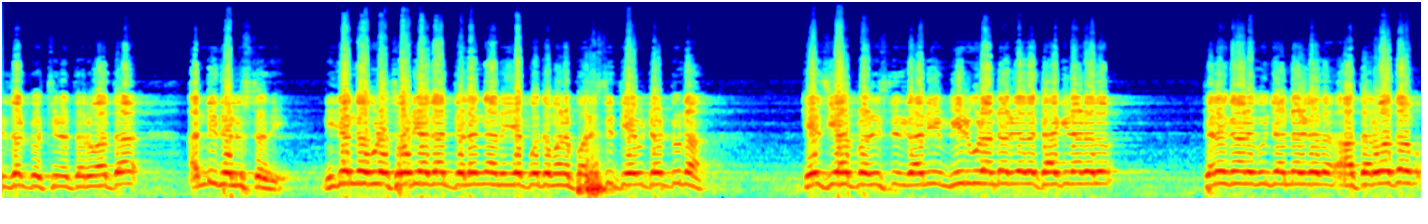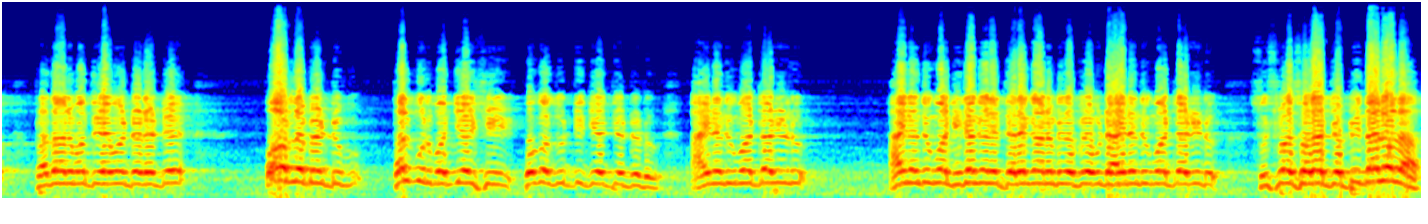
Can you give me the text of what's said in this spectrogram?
రిజల్ట్ వచ్చిన తర్వాత అన్ని తెలుస్తుంది. నిజంగా కూడా సోనియా గాంధీ తెలంగాణ ఇవ్వకపోతే మన పరిస్థితి ఏమిటంటున్నా కేసీఆర్ పరిస్థితి కానీ మీరు కూడా అన్నారు కదా కాకినాడలో. తెలంగాణ గురించి అన్నారు కదా. ఆ తర్వాత ప్రధానమంత్రి ఏమంటాడంటే పార్లమెంటు తలుపులు పనిచేసి పొగ దుట్టి చేసేటట్టు. ఆయన ఎందుకు మాట్లాడాడు? ఆయన ఎందుకు మా నిజంగానే తెలంగాణ మీద ప్రేమ ఉంటే ఆయన ఎందుకు మాట్లాడిండు? సుష్మా స్వరాజ్ చెప్పిందా లేదా?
